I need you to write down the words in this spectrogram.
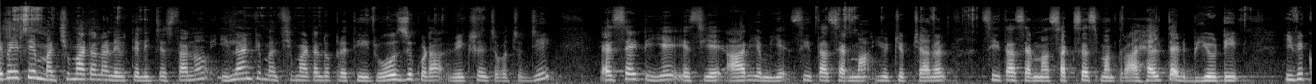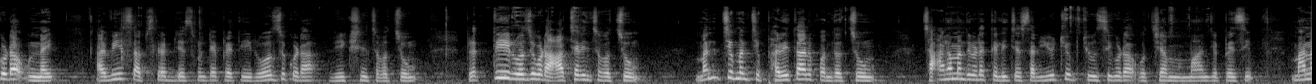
ఏవైతే మంచి మాటలు అనేవి తెలియజేస్తానో ఇలాంటి మంచి మాటలు ప్రతిరోజు కూడా వీక్షించవచ్చు. G S I T A S A R M A Sita Sharma YouTube channel Sita Sharma success మంత్ర హెల్త్ అండ్ బ్యూటీ. ఇవి కూడా ఉన్నాయి. అవి సబ్స్క్రైబ్ చేసుకుంటే ప్రతిరోజు కూడా వీక్షించవచ్చు. ప్రతిరోజు కూడా ఆచరించవచ్చు. మంచి మంచి ఫలితాలు పొందొచ్చు. చాలామంది కూడా తెలియజేస్తారు. యూట్యూబ్ చూసి కూడా వచ్చామమ్మా అని చెప్పేసి. మన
